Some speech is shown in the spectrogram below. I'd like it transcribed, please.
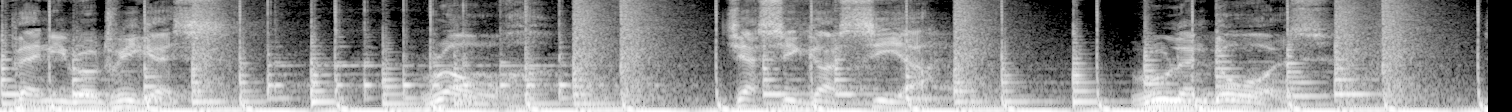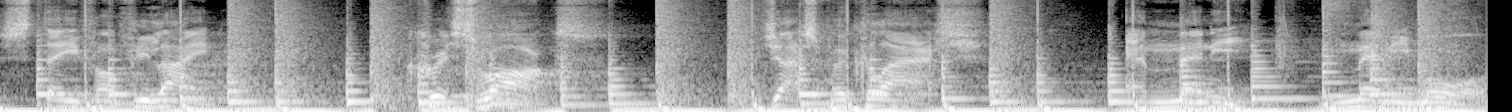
Benny Rodrigues, Roll, Jesse Garcia, Roul and Doors, Stefan Vilijn, Chris Rox, Jasper Clash, and many, many more.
